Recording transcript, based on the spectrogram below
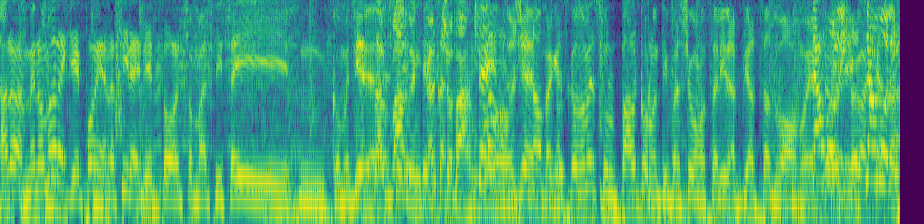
Allora, meno male che poi alla fine hai detto, insomma, ti sei. mm, come Si è dire. salvato in si è calcio d'angolo. Certo, Certo. No, perché secondo me sul palco non ti facevano salire a Piazza Duomo. eh, Siamo lì, siamo lì.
